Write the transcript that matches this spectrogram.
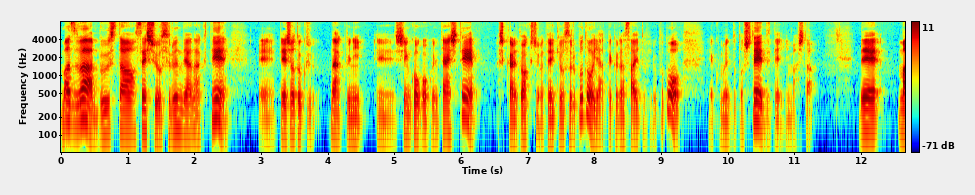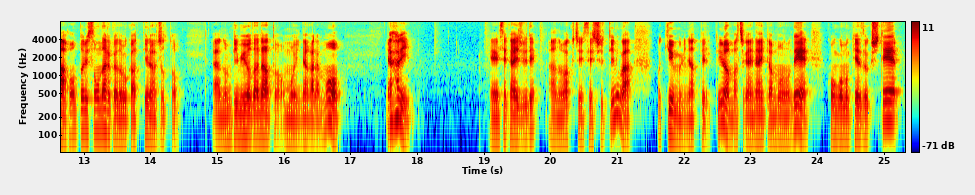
まずはブースター接種をするんではなくて、えー、低所得な国、えー、新興国に対してしっかりとワクチンを提供することをやってくださいということを、えー、コメントとして出ていました。でまあ本当にそうなるかどうかっていうのはちょっとあの微妙だなと思いながらもやはり、え、世界中であのワクチン接種っていうのが急務になっているっていうのは間違いないと思うので今後も継続して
